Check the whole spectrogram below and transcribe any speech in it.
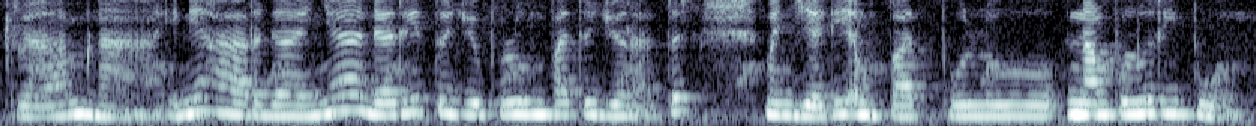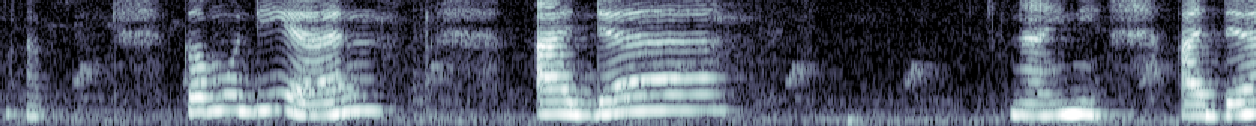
gram. Nah, ini harganya dari 74.700 menjadi 40 60.000. Kemudian ada Nah, ini ada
